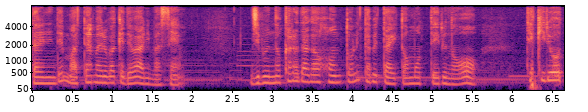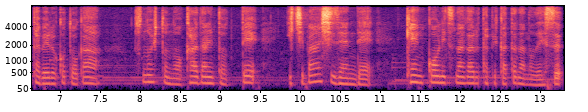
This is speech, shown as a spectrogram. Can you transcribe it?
誰にでも当てはまるわけではありません。自分の体が本当に食べたいと思っているのを適量食べることがその人の体にとって一番自然で健康につながる食べ方なのです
